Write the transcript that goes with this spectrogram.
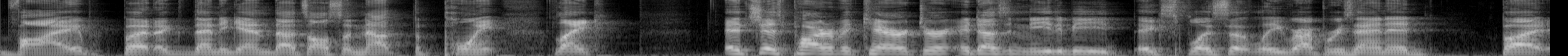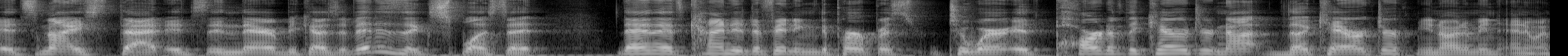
vibe. But then again, that's also not the point. Like, it's just part of a character. It doesn't need to be explicitly represented, but it's nice that it's in there because if it is explicit, then it's kind of defeating the purpose to where it's part of the character, not the character. You know what I mean? Anyway,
